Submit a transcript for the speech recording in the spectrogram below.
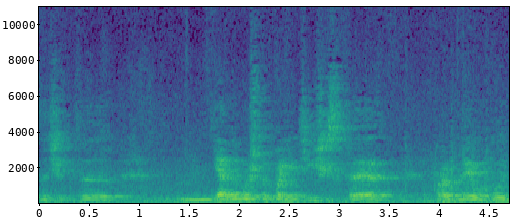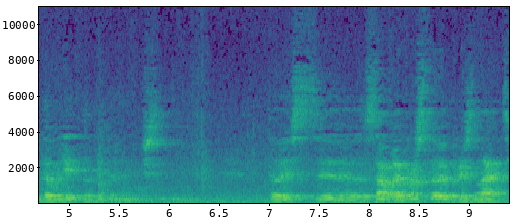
значит, э, я думаю, что политическая проблема будет давлеть над экономической. То есть э, самое простое признать,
